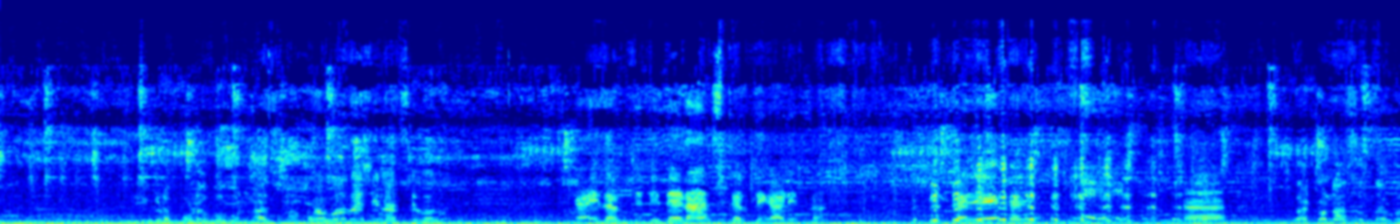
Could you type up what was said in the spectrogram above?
इकडं पुढे बघून नाच ना. बघू कशी नाचते बघू. गाईज आमची तिथे डान्स करते गाडीत ना. हा दाखव नाचून दाखव.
